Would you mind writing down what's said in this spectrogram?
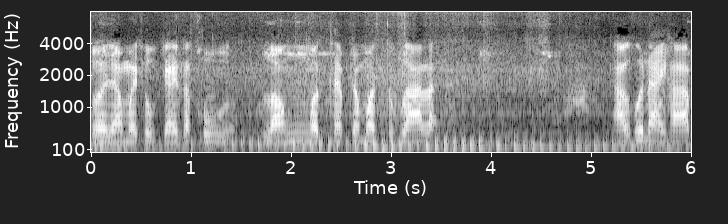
ก็ยังไม่ถูกใจสักคู่ลองหมดแทบจะหมดทุกร้านละ เอาคู่ไหนครับ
